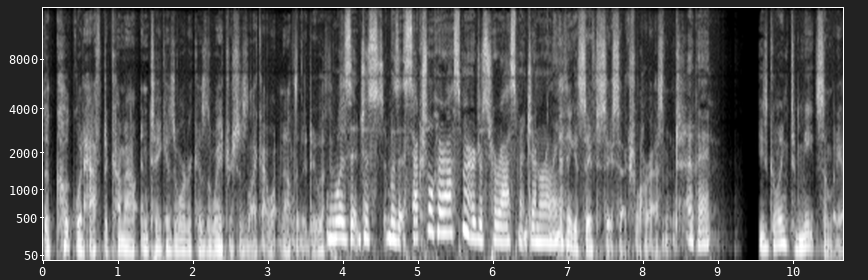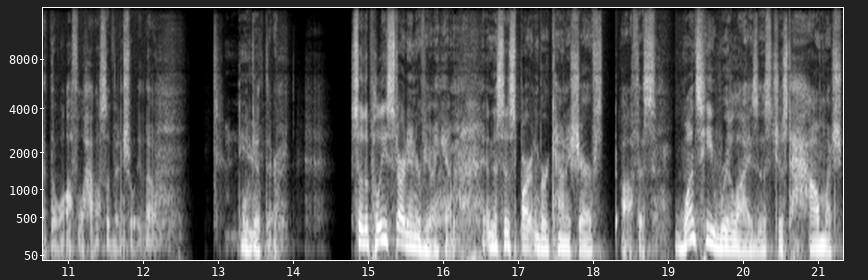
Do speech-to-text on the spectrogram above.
the cook would have to come out and take his order because the waitress is like, I want nothing to do with it. Was it just was it sexual harassment or just harassment generally? I think it's safe to say sexual harassment. okay. He's going to meet somebody at the Waffle House eventually, though. We'll get there. So the police start interviewing him, and this is Spartanburg County Sheriff's Office. Once he realizes just how much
